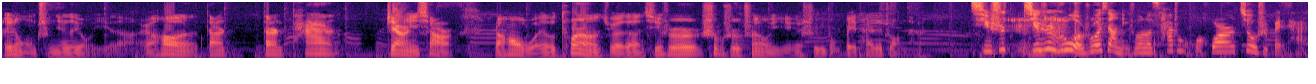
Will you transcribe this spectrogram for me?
这种纯洁的友谊的。然后，但是但是他这样一下儿，然后我又突然觉得，其实是不是纯友谊是一种备胎的状态？其实，其实如果说像你说的擦出火花儿就是备胎，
